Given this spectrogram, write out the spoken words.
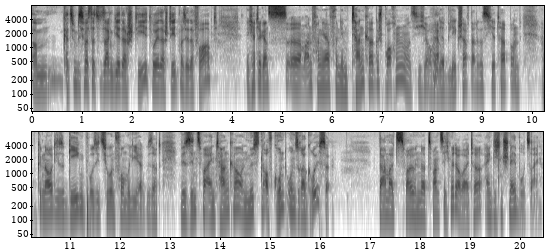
Ähm, kannst du ein bisschen was dazu sagen, wie ihr da steht, wo ihr da steht, was ihr davor habt? Ich hatte ganz äh, am Anfang ja von dem Tanker gesprochen, was ich auch ja. in der Belegschaft adressiert habe und habe genau diese Gegenposition formuliert. Ich habe gesagt, wir sind zwar ein Tanker und müssten aufgrund unserer Größe, damals 220 Mitarbeiter, eigentlich ein Schnellboot sein.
